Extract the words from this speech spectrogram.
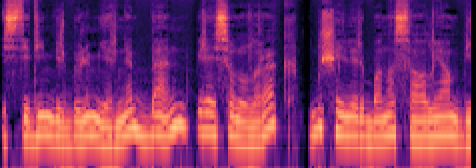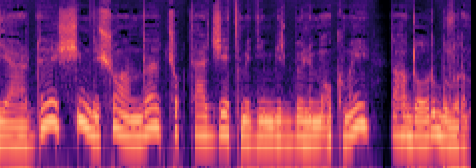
istediğim bir bölüm yerine ben bireysel olarak bu şeyleri bana sağlayan bir yerde şimdi şu anda çok tercih etmediğim bir bölümü okumayı daha doğru bulurum.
